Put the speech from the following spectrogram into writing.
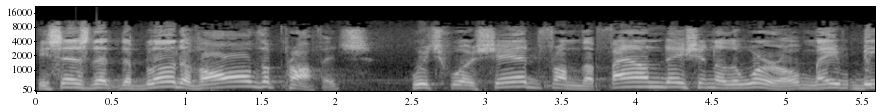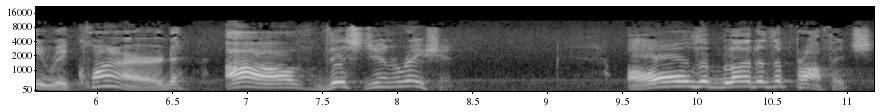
he says that the blood of all the prophets which was shed from the foundation of the world may be required of this generation. All the blood of the prophets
